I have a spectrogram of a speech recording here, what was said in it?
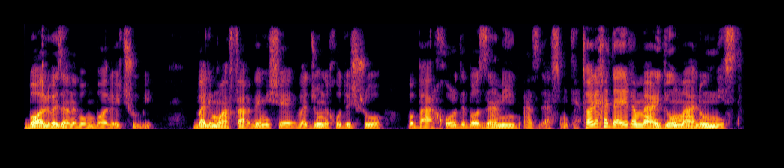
بال بزنه با اون بالای چوبی. ولی موفق نمیشه و جون خودش رو با برخورد با زمین از دست میده. تاریخ دقیق مرگ او معلوم نیست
